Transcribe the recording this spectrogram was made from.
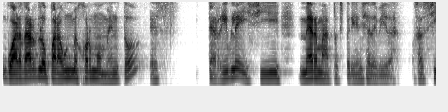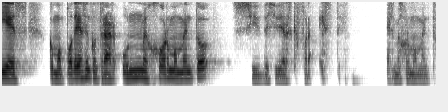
guardarlo para un mejor momento es terrible y sí merma tu experiencia de vida. O sea, sí es como podrías encontrar un mejor momento si decidieras que fuera este el mejor momento.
